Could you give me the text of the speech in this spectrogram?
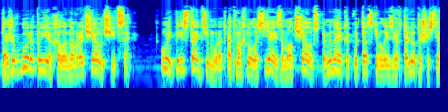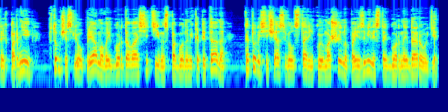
Даже в город уехала на врача учиться». «Ой, перестань, Тимур!» – отмахнулась я и замолчала, вспоминая, как вытаскивала из вертолета шестерых парней, в том числе упрямого и гордого осетина с погонами капитана, который сейчас вел старенькую машину по извилистой горной дороге.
